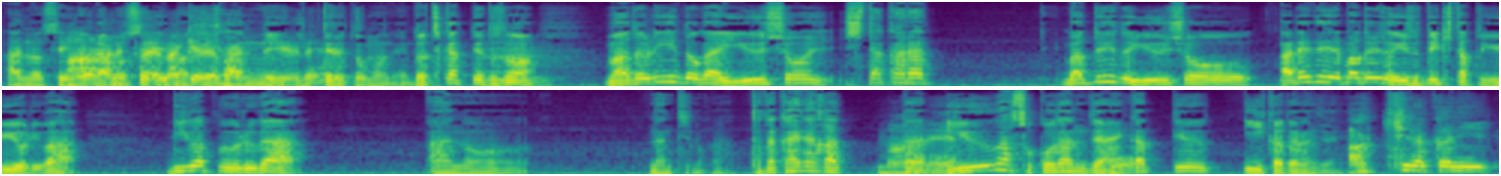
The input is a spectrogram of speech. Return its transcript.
あの、セリオ・ラモスへの批判に行ってると思うね。どっちかっていうと、その、うんマドリードが優勝したから、マドリード優勝、あれでマドリードが優勝できたというよりは、リバプールが、あの、なんていうのかな、戦えなかったまあね理由はそこなんじゃないかっていう言い方なんじゃない？明らかに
